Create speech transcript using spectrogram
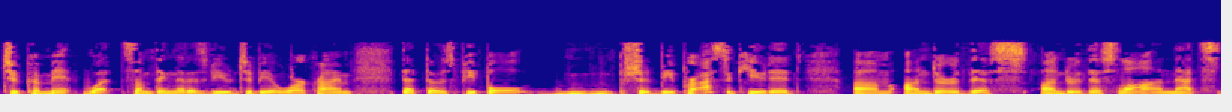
to commit what something that is viewed to be a war crime, that those people should be prosecuted. Um, um, under this under this law, and that's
